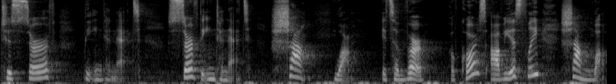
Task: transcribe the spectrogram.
to surf the internet surf the internet. 上网 it's a verb, of course, obviously. 上网，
